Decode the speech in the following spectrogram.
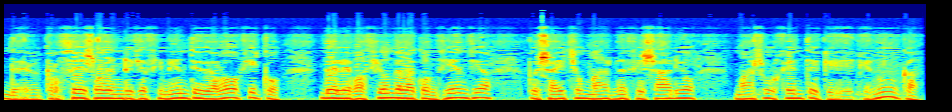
del proceso de enriquecimiento ideológico, de elevación de la conciencia, pues se ha hecho más necesario, más urgente que, que nunca.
